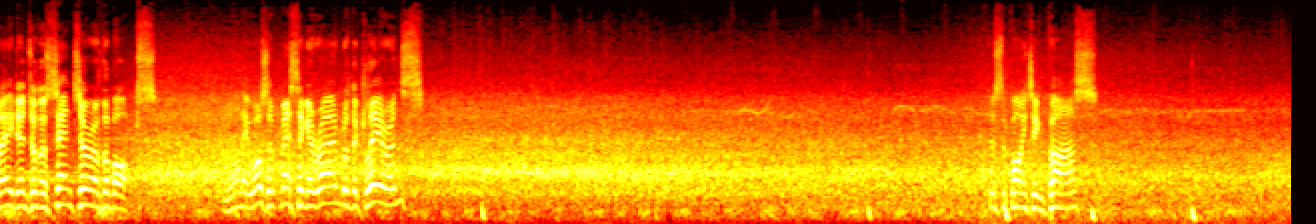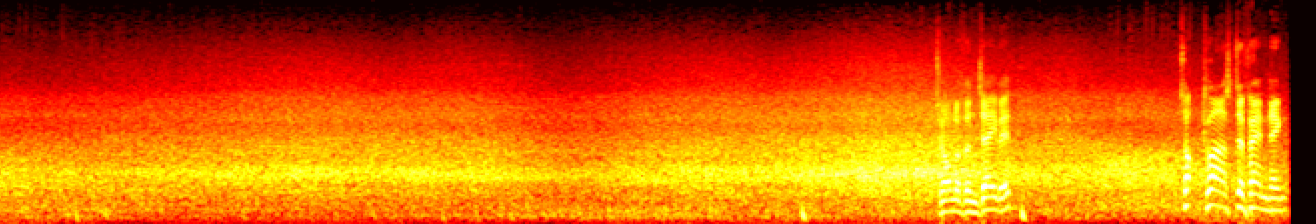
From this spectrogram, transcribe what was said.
Played into the centre of the box. Well, he wasn't messing around with the clearance. Disappointing pass. Jonathan David. Top-class defending.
